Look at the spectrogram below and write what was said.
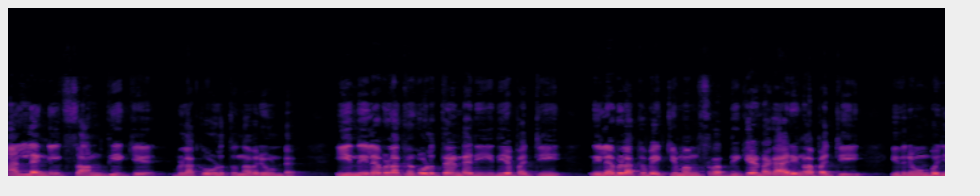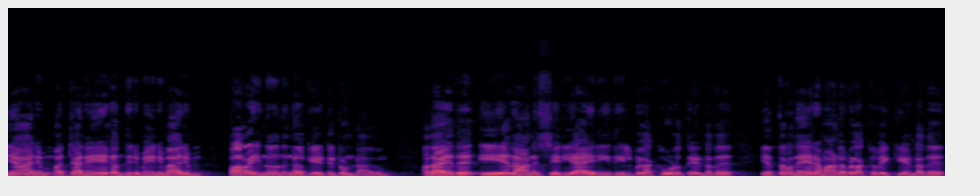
അല്ലെങ്കിൽ സന്ധ്യയ്ക്ക് വിളക്ക് കൊളുത്തുന്നവരുമുണ്ട്. ഈ നിലവിളക്ക് കൊളുത്തേണ്ട രീതിയെപ്പറ്റി നിലവിളക്ക് വെക്കുമ്പം ശ്രദ്ധിക്കേണ്ട കാര്യങ്ങളെപ്പറ്റി ഇതിനു മുമ്പ് ഞാനും മറ്റനേകം തിരുമേനിമാരും പറയുന്നത് നിങ്ങൾ കേട്ടിട്ടുണ്ടാകും. അതായത് ഏതാണ് ശരിയായ രീതിയിൽ വിളക്ക് കൊളുത്തേണ്ടത് എത്ര നേരമാണ് വിളക്ക് വെക്കേണ്ടത്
